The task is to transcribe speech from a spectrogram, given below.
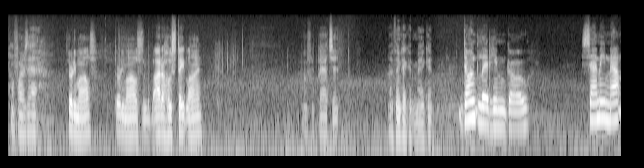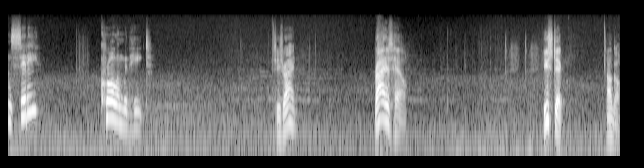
How far is that? 30 miles. 30 miles to Idaho state line. Well, if we patch it, I think I could make it. Don't let him go. Sammy, Mountain City? Crawling with heat. She's right. Right as hell. You stick. I'll go.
